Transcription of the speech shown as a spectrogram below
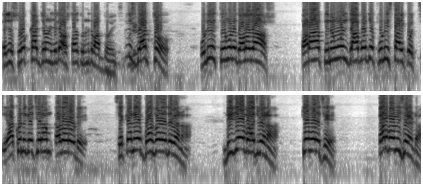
এই জন্য সুরক্ষার জন্য নিজেকে অস্ত্র তুলে নিতে বাধ্য হয়েছে। পুলিশ ব্যর্থ। পুলিশ তৃণমূলের দলদাস। তারা তৃণমূল যা বলছে পুলিশ তাই করছে। এখনই গেছিলাম কাদা রোডে। সেখানে বস দেবে না। ডিজে বাজবে না। কে বলেছে? কার পারমিশন এটা?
